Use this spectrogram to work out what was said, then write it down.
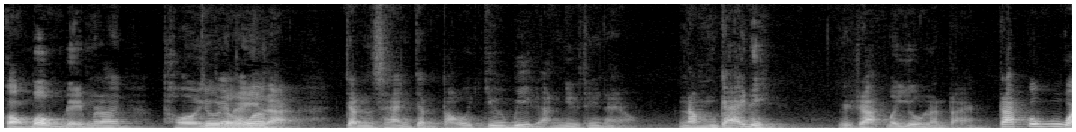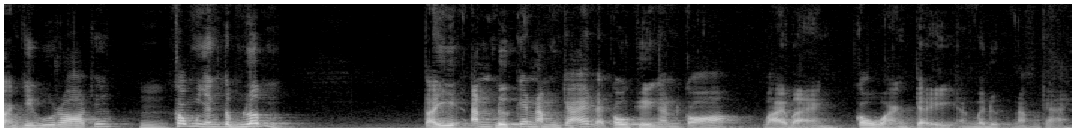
Còn 4 điểm nó nói thôi chưa cái này không? là tranh sáng tranh tối chưa biết anh như thế nào. Năm cái đi thì rap mới vô nền tảng. Rap cũng có quản trị rủi ro chứ ừ. không nhận tùm lum. Tại vì anh được cái năm cái là câu chuyện anh có bài bản có quản trị anh mới được năm cái.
